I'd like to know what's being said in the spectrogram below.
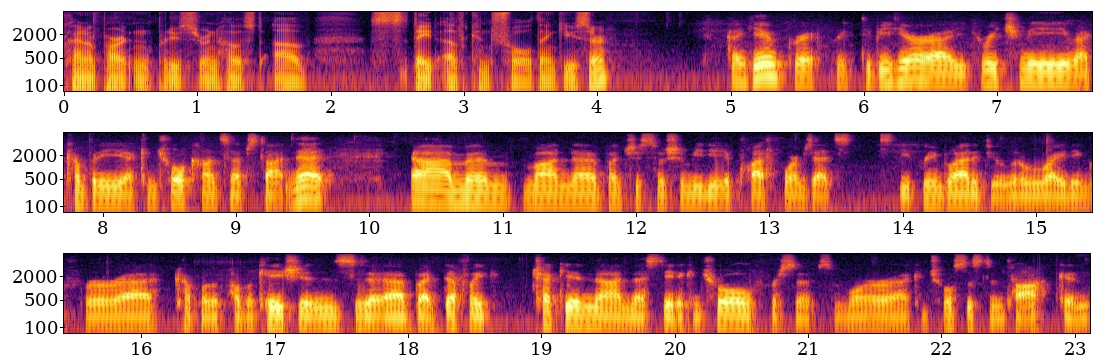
counterpart and producer and host of State of Control. Thank you, sir. Thank you. Great, great to be here. Uh, you can reach me, my company at controlconcepts.net. Um, I'm on a bunch of social media platforms at Steve Greenblatt. I do a little writing for uh, a couple of the publications, uh, but definitely check in on the State of Control for some, some more uh, control system talk and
